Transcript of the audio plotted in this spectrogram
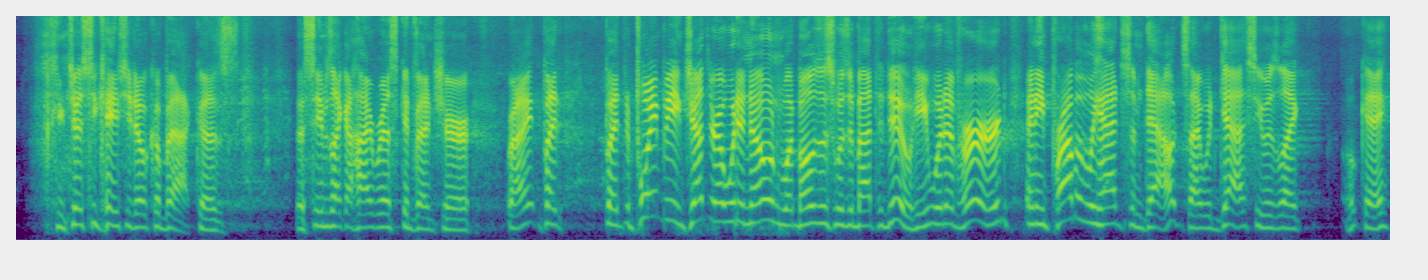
just in case you don't come back, because this seems like a high risk adventure, right? But but the point being, Jethro would have known what Moses was about to do. He would have heard, and he probably had some doubts, I would guess. He was like, okay,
